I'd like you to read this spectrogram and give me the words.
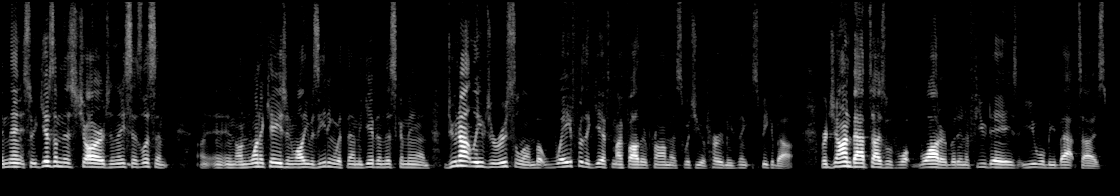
And then, so he gives them this charge, and then he says, Listen, uh, and on one occasion, while he was eating with them, he gave them this command Do not leave Jerusalem, but wait for the gift my father promised, which you have heard me think, speak about. For John baptized with water, but in a few days you will be baptized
